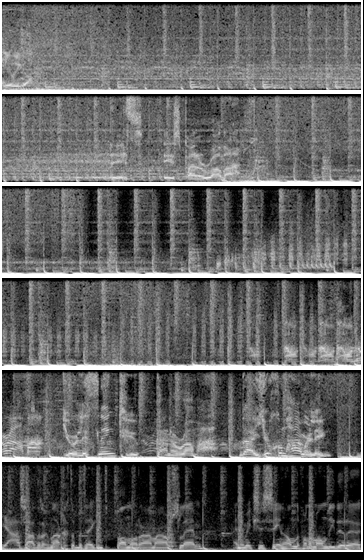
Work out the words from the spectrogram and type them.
Here we go. This is Panorama. Panorama. You're listening to Panorama bij Jochem Hammerling. Ja, zaterdagnacht, dat betekent Panorama op Slam. En de mix is in handen van een man die er eh,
